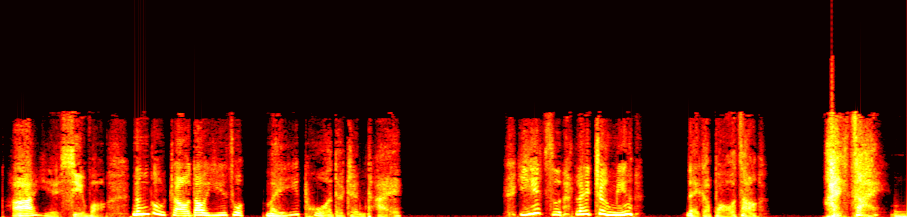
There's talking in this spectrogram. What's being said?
他也希望能够找到一座没破的镇台，以此来证明那个宝藏还在。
